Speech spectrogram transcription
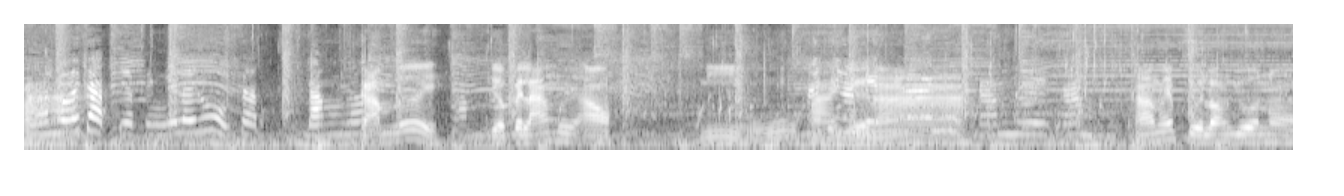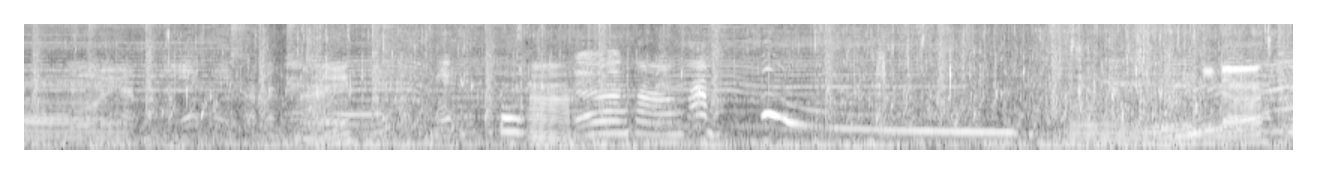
ปลามันน้อยจับเจ็บอย่างนี้เลยลูกจับดำเลยกำเลย เดี๋ยวไปล้างมือเอา นี่โอ้ปลาเยอะนะกำเลยกำเอาแม่ปุ๋ยลองโยนหน่อย ไหน อ่าเดินทางข้ามโอ้ยนี่นะโอ้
